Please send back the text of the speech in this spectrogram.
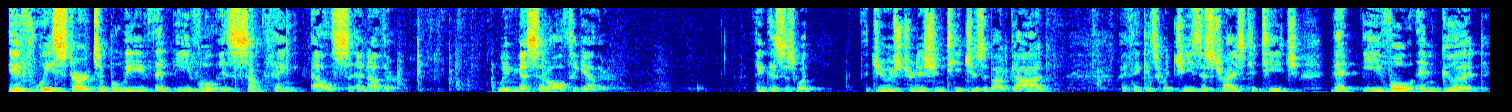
if we start to believe that evil is something else and other we miss it altogether i think this is what the jewish tradition teaches about god i think it's what jesus tries to teach that evil and good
